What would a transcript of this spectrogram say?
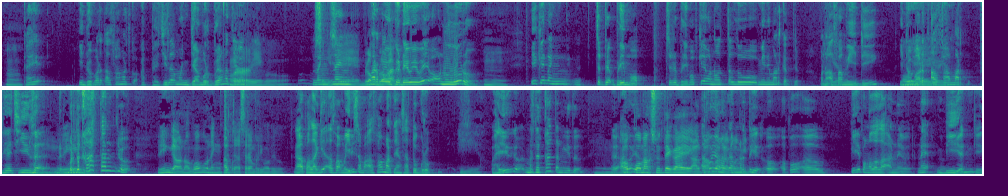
Hmm. kayak Indomaret Alfamart kok abajila menjamur banget ya Ngeri iku. neng neng blok-blokan. Marpeo gede wewe ono loro Hmm. iki neng cedek Brimob cedek Brimob ki ono telu minimarket yo ono Alfamidi Indomaret iya, iya, iya. Alfamart bajila Iya. berdekatan yo Ini enggak ono apa-apa ning cedak serem Brimob iku. Nah apalagi Alfamidi sama Alfamart yang satu grup Iya. Itu berdekatan gitu Hmm. Eh, aku Apa maksudnya kayak aku Alfamart? yang nggak ngerti eh, apa eh, piye pengelolaannya nek biyen ki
